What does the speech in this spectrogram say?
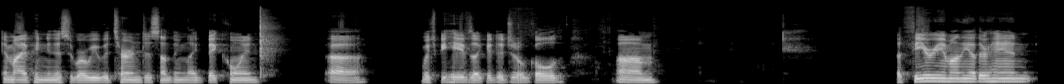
in my opinion this is where we would turn to something like bitcoin uh which behaves like a digital gold. Um ethereum on the other hand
